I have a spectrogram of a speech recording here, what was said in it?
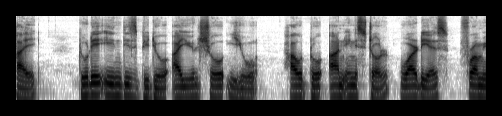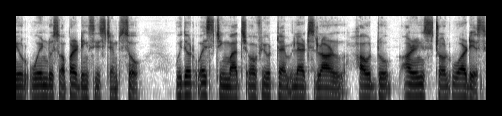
Hi, today in this video I will show you how to uninstall ORDS from your Windows operating system. So without wasting much of your time, let's learn how to uninstall ORDS.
